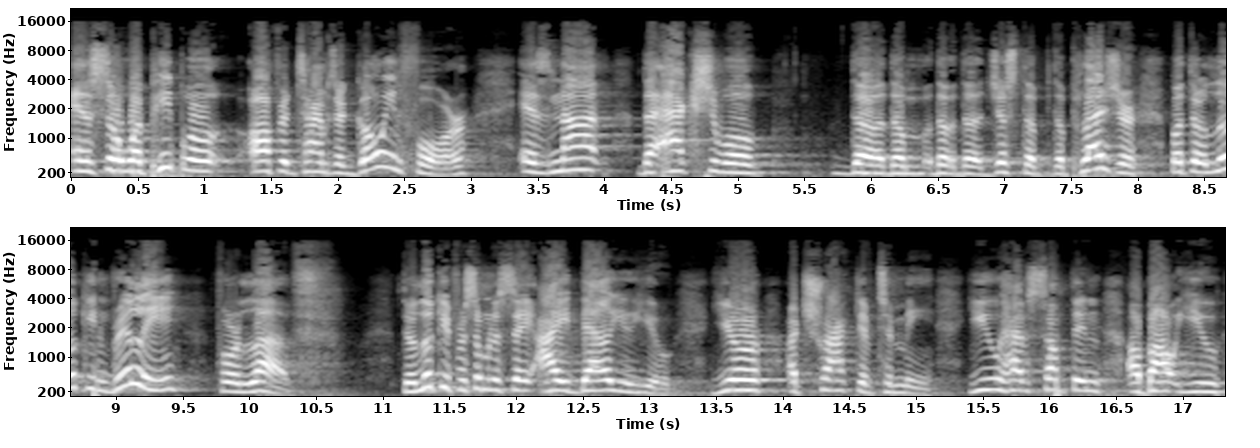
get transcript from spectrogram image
And so, what people oftentimes are going for is not the actual, the, the, the, the just the, the pleasure, but they're looking really for love. They're looking for someone to say, I value you. You're attractive to me. You have something about you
